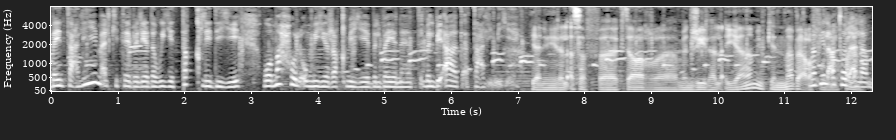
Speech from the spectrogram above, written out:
بين تعليم الكتابة اليدوية التقليدية ومحو الأمية الرقمية بالبيانات بالبيئات التعليمية. يعني للأسف آه، كتار آه، من جيل هالأيام يمكن ما بيعرف ما بيلقطوا القلم.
